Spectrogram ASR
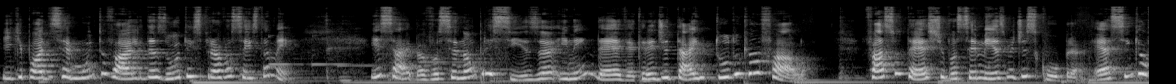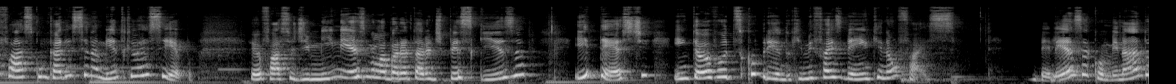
e que podem ser muito válidas, úteis para vocês também. E saiba, você não precisa e nem deve acreditar em tudo que eu falo. Faça o teste você mesmo e descubra. É assim que eu faço com cada ensinamento que eu recebo. Eu faço de mim mesmo laboratório de pesquisa e teste, então eu vou descobrindo o que me faz bem e o que não faz. Beleza? Combinado?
